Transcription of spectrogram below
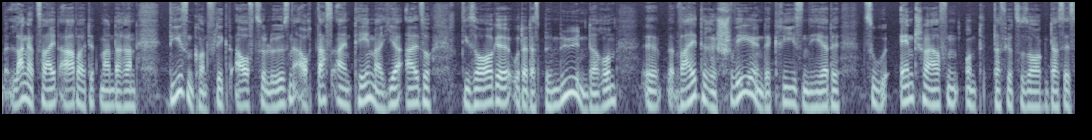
langer Zeit arbeitet man daran, diesen Konflikt aufzulösen. Auch das ein Thema hier. Also die Sorge oder das Bemühen darum, äh, weitere schwelende Krisenherde zu entschärfen und dafür zu sorgen, dass es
